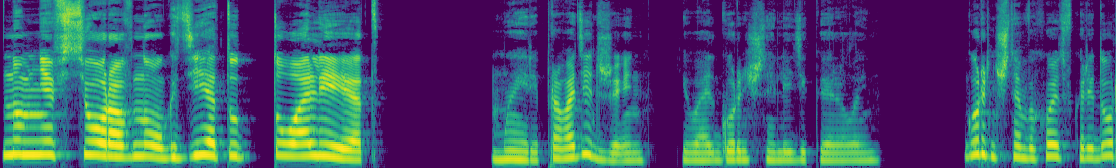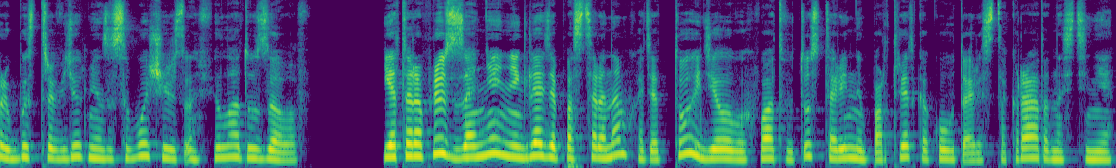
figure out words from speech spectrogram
«Но мне все равно, где тут туалет?» «Мэри, проводи Джейн», — кивает горничная леди Кэролайн. Горничная выходит в коридор и быстро ведет меня за собой через анфиладу залов. Я тороплюсь за ней, не глядя по сторонам, хотя то и дело выхватываю то старинный портрет какого-то аристократа на стене,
